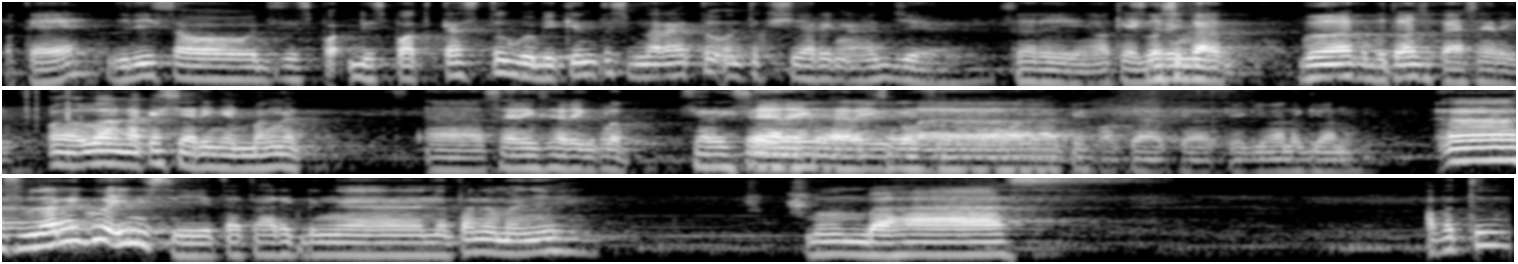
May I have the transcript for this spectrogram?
Oke, Jadi so this, this podcast tuh gue bikin tuh sebenarnya tuh untuk sharing aja. sharing. Oke, gue suka. Gue kebetulan suka sharing. Oh lu anaknya sharingan banget. Eh, sharing sharing. Sharing-sharing sharing club, sharing sharing-sharing club. club, oke. Oke oke. Gimana gimana? Eh sebenarnya gue ini sih tertarik dengan apa namanya membahas apa tuh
